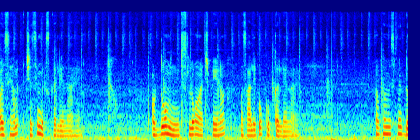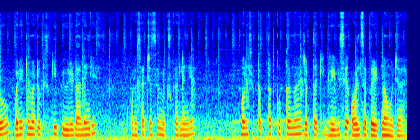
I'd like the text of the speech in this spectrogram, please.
और इसे हमें अच्छे से मिक्स कर लेना है। और दो मिनट स्लो आँच पे ना मसाले को कुक कर लेना है। अब हम इसमें दो बड़े टमाटो की प्यूरी डालेंगे और इसे अच्छे से मिक्स कर लेंगे। और इसे तब तक कुक करना है जब तक कि ग्रेवी से ऑयल सेपरेट ना हो जाए।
